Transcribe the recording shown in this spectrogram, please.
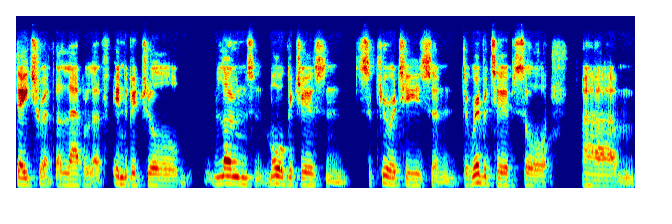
data at the level of individual loans and mortgages and securities and derivatives or um,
